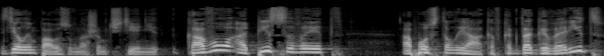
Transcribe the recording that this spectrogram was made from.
Сделаем паузу в нашем чтении. Кого описывает апостол Иаков, когда говорит,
